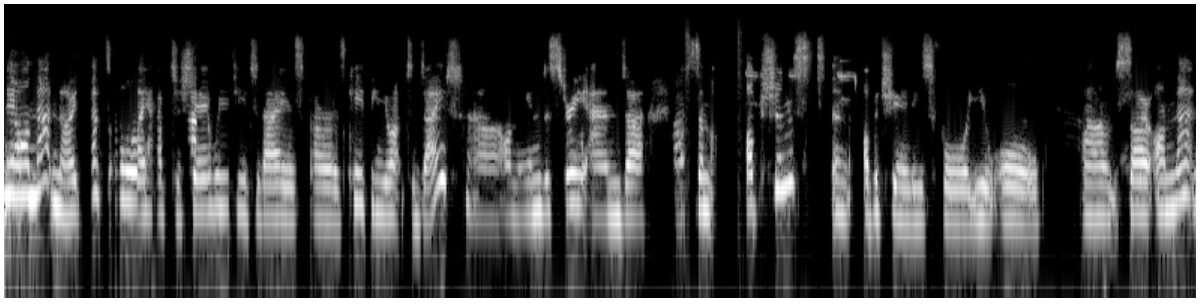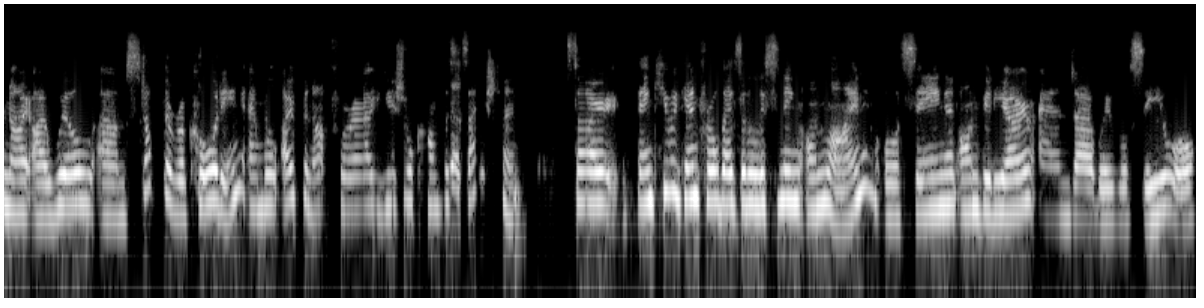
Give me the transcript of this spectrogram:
Now, on that note, that's all I have to share with you today as far as keeping you up to date uh, on the industry and uh, some options and opportunities for you all. Um, so, on that note, I will um, stop the recording and we'll open up for our usual conversation. So, thank you again for all those that are listening online or seeing it on video, and uh, we will see you all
